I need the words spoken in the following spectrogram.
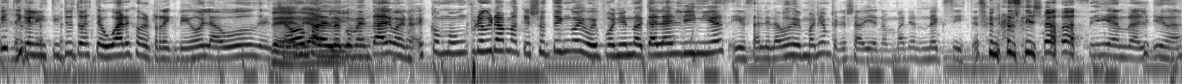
viste que el instituto este Warhol recreó la voz del De- chabón de para el documental. Bueno, es como un programa que yo tengo y voy poniendo acá las líneas y sale la voz de Marian, pero ya vieron, Marian no existe, es una silla vacía en realidad.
